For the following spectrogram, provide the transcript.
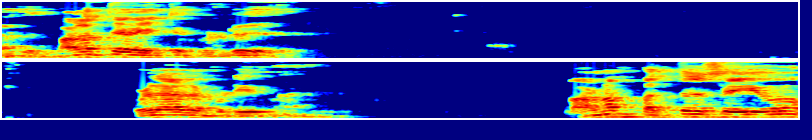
அது பணத்தை வைத்துக்கொண்டு விளையாட முடியுமா? பணம் பத்தம் செய்யும்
